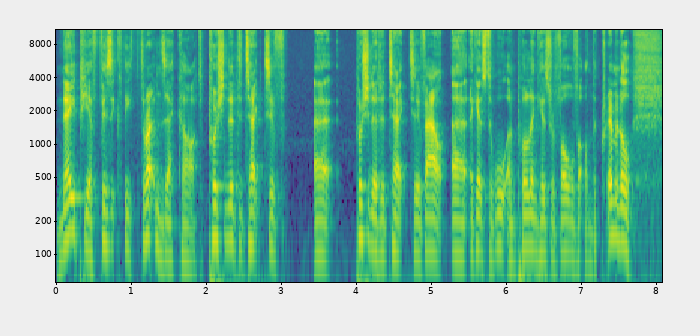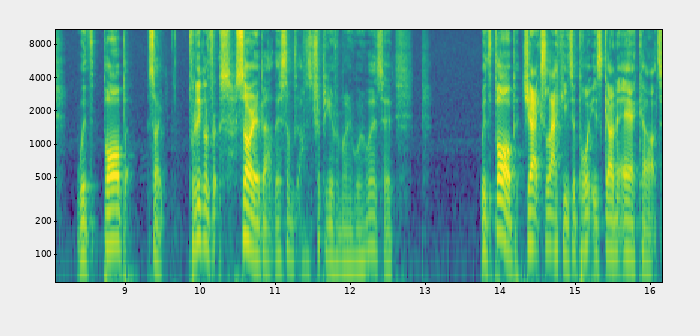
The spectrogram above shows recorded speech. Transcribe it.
Napier physically threatens Eckhart, pushing the detective, uh, pushing the detective out uh, against the wall and pulling his revolver on the criminal. With Bob, sorry, pulling on, sorry about this. I'm, I'm tripping over my words here. With Bob, Jack's lackey, to point his gun at Eckhart.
